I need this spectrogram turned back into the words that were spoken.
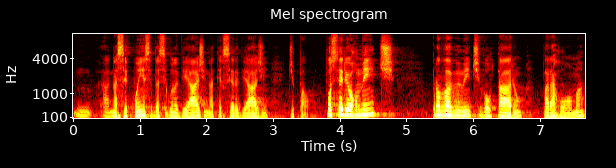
na sequência da segunda viagem, na terceira viagem de Paulo. Posteriormente, provavelmente voltaram para Roma,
